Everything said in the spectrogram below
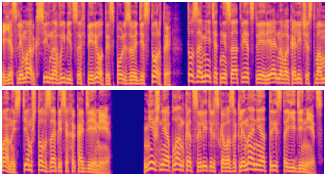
Если Марк сильно выбьется вперед, используя дисторты, то заметит несоответствие реального количества маны с тем, что в записях Академии. Нижняя планка целительского заклинания — 300 единиц.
